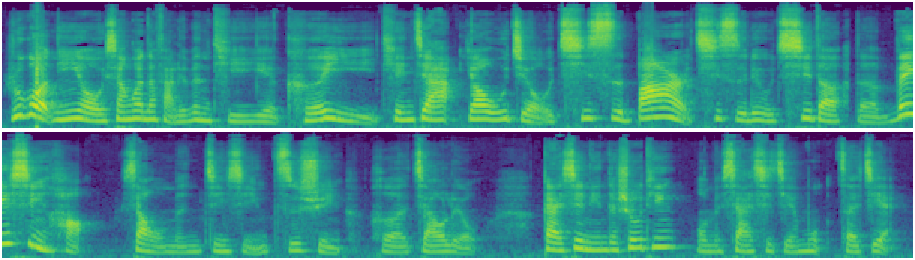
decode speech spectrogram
如果您有相关的法律问题，也可以添加幺五九七四八二七四六七的的微信号向我们进行咨询和交流。感谢您的收听，我们下期节目再见。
